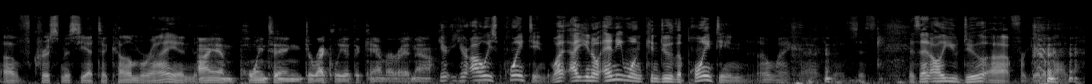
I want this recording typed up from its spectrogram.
of Christmas yet to come, Ryan. I am pointing directly at the camera right now. You're, you're always pointing. What, I, you know, anyone can do the pointing. Oh my God, just, is that all you do? Uh, forget about it.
